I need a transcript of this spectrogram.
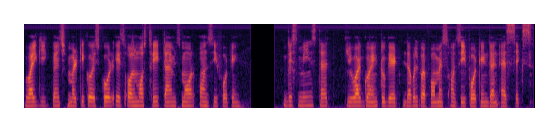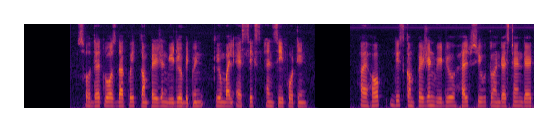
while Geekbench multi-core score is almost 3 times more on Z14. This means that you are going to get double performance on Z14 than S6. So that was the quick comparison video between QMobile S6 and Z14. I hope this comparison video helps you to understand that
